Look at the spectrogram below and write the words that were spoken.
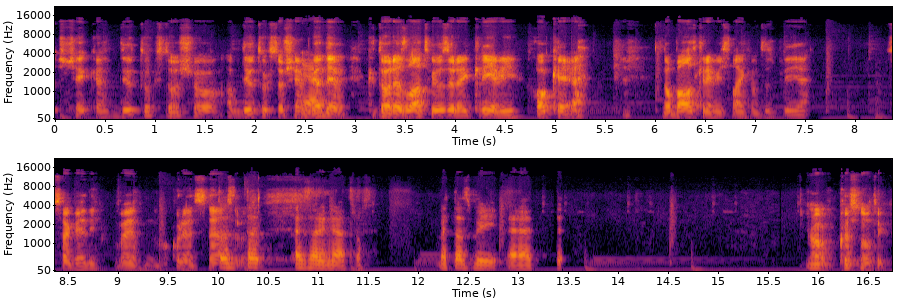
Šķiet, ka 2000, ap 2000 Jā. gadiem, kad toreiz Latvija uzvarēja Krieviju hokeja. No Baltkrievijas laikam tas bija. Ja? sagaidīju, vai no kurienes neatceros. Tas, tas, es arī neatceros. Bet tas bija. E, no, kas notika?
